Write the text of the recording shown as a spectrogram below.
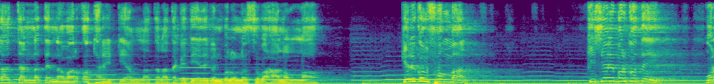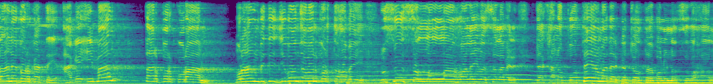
তার জান্নাতে নেওয়ার অথরিটি আল্লাহ তালা তাকে দিয়ে দেবেন। বলুন সুবাহান আল্লাহ কীরকম সম্মান? কিসের বরকতে? কোরআনে বরকতে। আগে ইমান তারপর কোরআন। কোরআন জীবন যাপন করতে হবে। রসুল সাল্লাহ আলাইসাল্লামের দেখানো পথে আমাদেরকে চলতে হবে। বলুন সুবাহান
